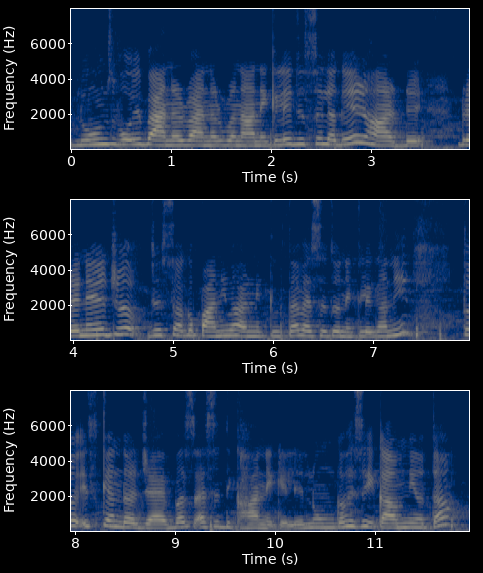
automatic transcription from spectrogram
लूम्स वो बैनर वैनर बनाने के लिए, जिससे लगे हाँ ड्रेनेज जिससे अगर पानी बाहर निकलता है, वैसे तो निकलेगा नहीं। तो इसके अंदर जाए, बस ऐसे दिखाने के लिए। लूम का वैसे ही काम नहीं होता।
